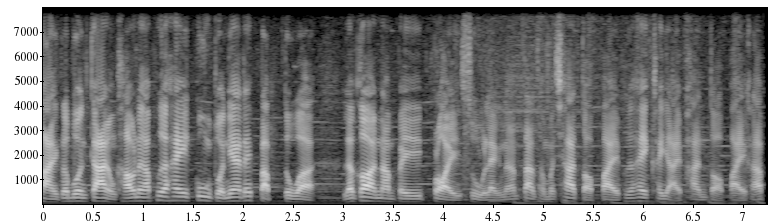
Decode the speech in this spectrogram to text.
ผ่านกระบวนการของเขานะครับ เพื่อให้กุ้งตัวนี้ได้ปรับตัว แล้วก็นำไปปล่อยสู่แหล่งน้ำตามธรรมชาติต่อไป เพื่อให้ขยายพันธุ์ต่อไปครับ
